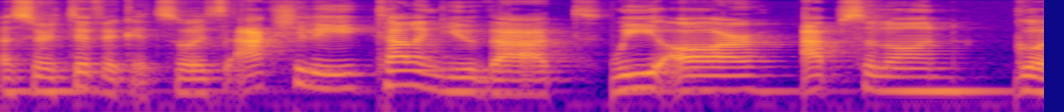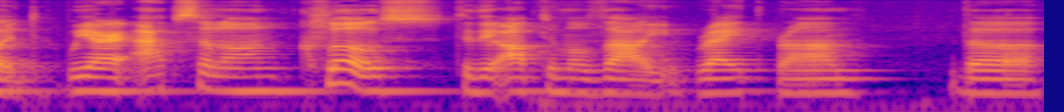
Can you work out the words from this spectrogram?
a certificate. So it's actually telling you that we are epsilon good. We are epsilon close to the optimal value, right? From the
